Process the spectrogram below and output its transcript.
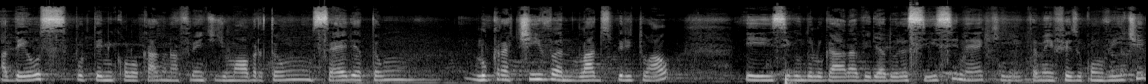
a Deus por ter me colocado na frente de uma obra tão séria, tão lucrativa no lado espiritual. E em segundo lugar, a vereadora Cici, né, que também fez o convite.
